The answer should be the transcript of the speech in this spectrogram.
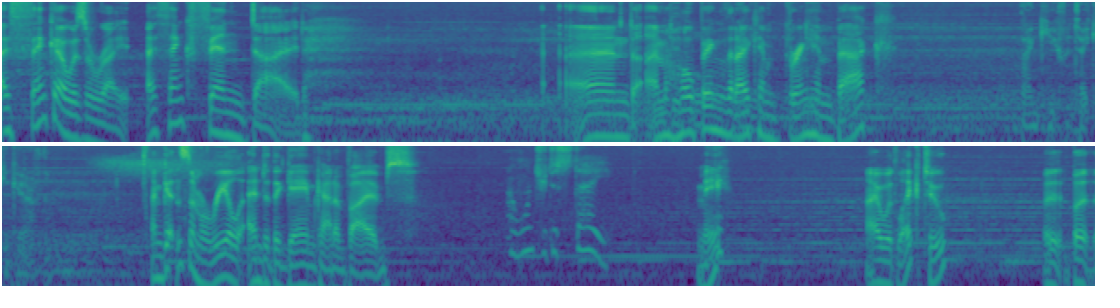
I think I was right. I think Finn died. And I'm hoping that I can bring him back. Thank you for taking care of them. I'm getting some real end of the game kind of vibes. I want you to stay. Me? I would like to. But, but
